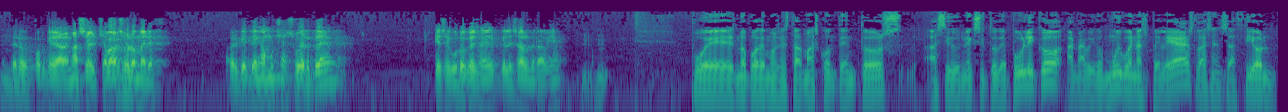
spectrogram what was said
Espero, porque además el chaval se lo merece. A ver que tenga mucha suerte, que seguro que, se- que le saldrá bien. Pues no podemos estar más contentos. Ha sido un éxito de público, han habido muy buenas peleas, la sensación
